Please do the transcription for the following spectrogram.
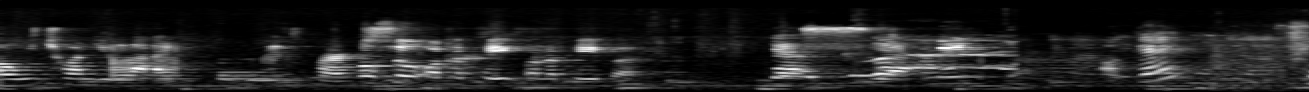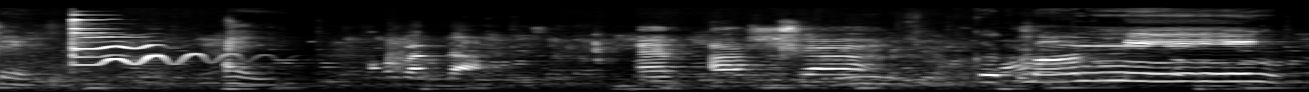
uh, which one you like to do it first. Also on the paper, on the paper. Yes, yeah. I mean, Okay? Okay. Hey. Maganda. And Asha. Good morning.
